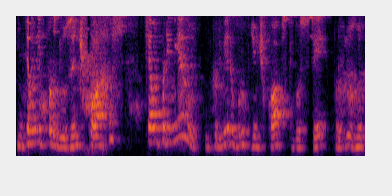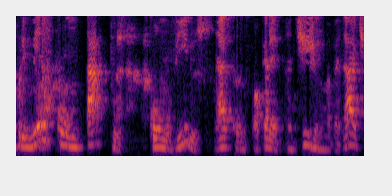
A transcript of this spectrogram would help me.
Então ele produz anticorpos, que é o primeiro, o primeiro grupo de anticorpos que você produz no primeiro contato com o vírus, né, com qualquer antígeno, na verdade,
